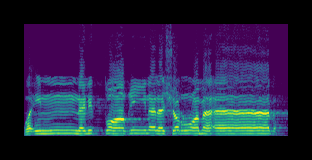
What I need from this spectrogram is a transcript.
وإن للطاغين لشر مآب.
